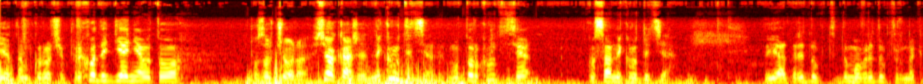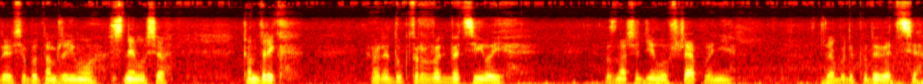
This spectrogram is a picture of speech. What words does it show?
Я там, коротше, приходить день, ото позавчора. Все каже, не крутиться. Мотор крутиться, коса не крутиться. Я редуктор, думав, редуктор накрився, бо там же йому снилося кандрик. Редуктор вроді би цілий. Значить діло в щепленні. Треба буде подивитися.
